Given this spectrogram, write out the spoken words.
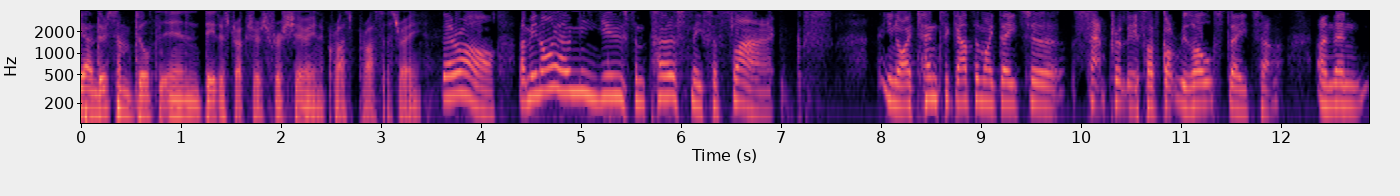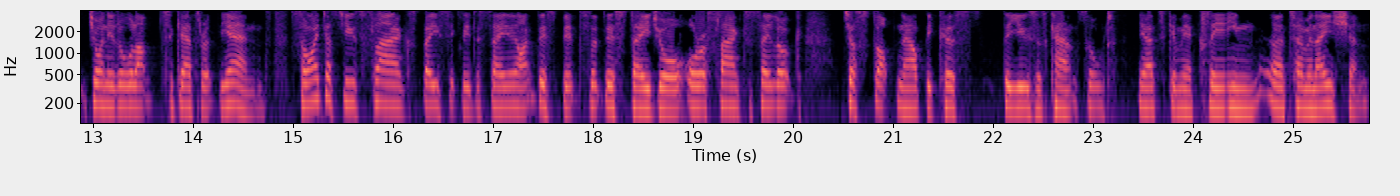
Yeah, there's some built-in data structures for sharing across process, right? There are. I mean, I only use them personally for flags. You know, I tend to gather my data separately if I've got results data and then join it all up together at the end. So I just use flags basically to say like this bit's at this stage or, or a flag to say, look, just stop now because the user's cancelled. Yeah, to give me a clean uh, termination.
